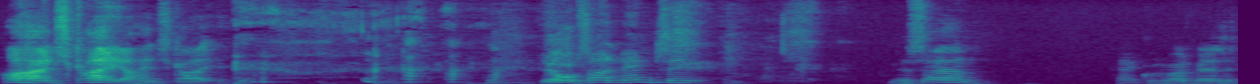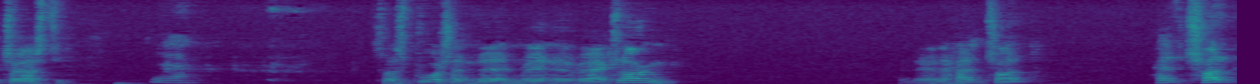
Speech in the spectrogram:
og han skreg, og han skreg. jo, så en anden ting med Søren. Han kunne godt være lidt tørstig. Ja. Så spurgte han med, hvad er klokken? Den er halv tolv. Halv tolv?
